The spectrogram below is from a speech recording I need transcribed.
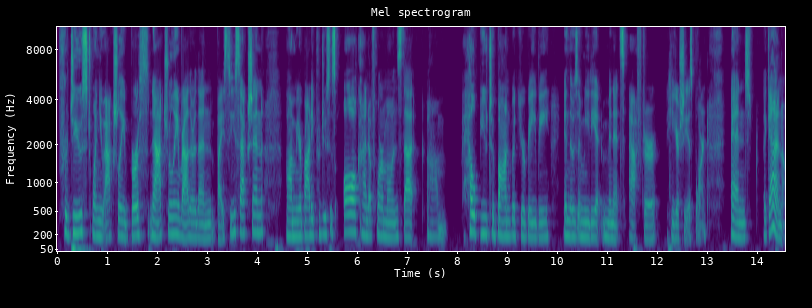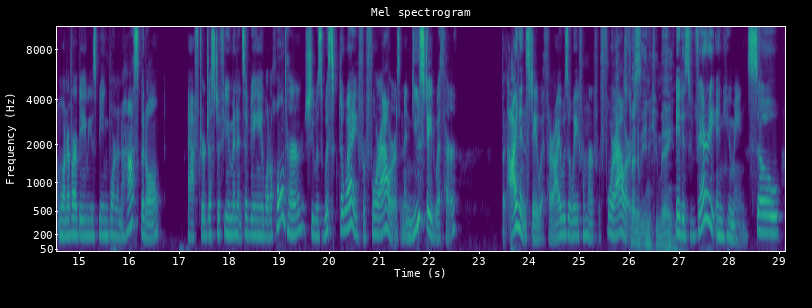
produced when you actually birth naturally rather than by C-section. Um, your body produces all kind of hormones that um, help you to bond with your baby in those immediate minutes after he or she is born. And again, one of our babies being born in a hospital, after just a few minutes of being able to hold her, she was whisked away for four hours. And then you stayed with her, but I didn't stay with her. I was away from her for four hours. It's kind of inhumane. It is very inhumane. So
